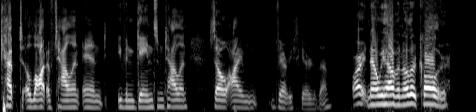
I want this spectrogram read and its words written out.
kept a lot of talent and even gained some talent. So I'm very scared of them. All right, now we have another caller.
